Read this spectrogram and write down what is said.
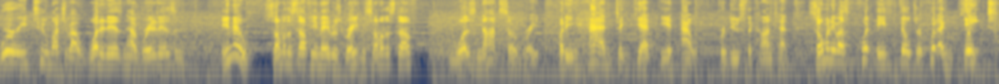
worry too much about what it is and how great it is and he knew some of the stuff he made was great and some of the stuff was not so great, but he had to get it out produce the content. So many of us put a filter, put a gate,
